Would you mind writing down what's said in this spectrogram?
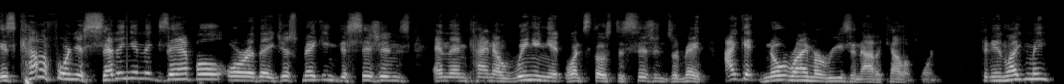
is California setting an example, or are they just making decisions and then kind of winging it once those decisions are made? I get no rhyme or reason out of California. Can you enlighten me?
